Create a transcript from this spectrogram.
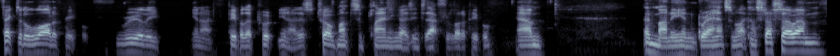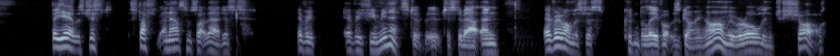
affected a lot of people. Really, you know, people that put, you know, there's 12 months of planning goes into that for a lot of people, um, and money and grants and all that kind of stuff. So, um, but yeah, it was just stuff, announcements like that, just every every few minutes, to, just about, and everyone was just couldn't believe what was going on. We were all in shock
